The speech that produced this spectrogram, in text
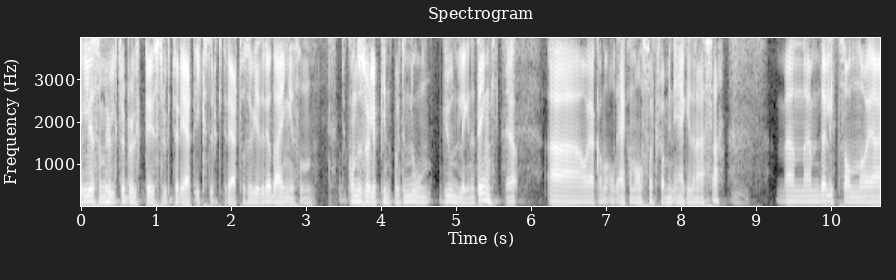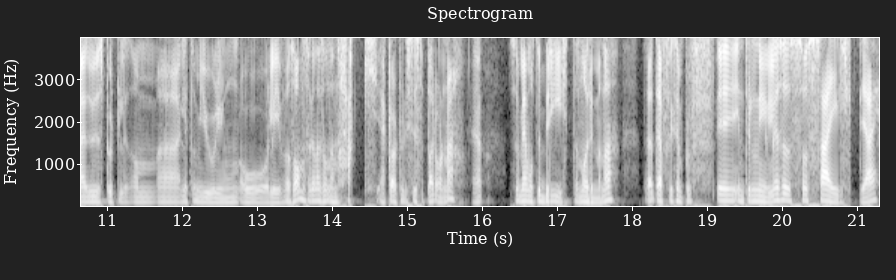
Ja. liksom hulter bulter, strukturert, ikke strukturert osv. Det er ingen sånn Du kan jo selvfølgelig pinpointe noen grunnleggende ting. Ja. Uh, og jeg kan, alle jeg kan også snakke fra min egen reise. Men um, det er litt sånn når jeg, du spurte litt om, uh, litt om julen og livet og sånn, så kan jeg sånn en hack jeg klarte de siste par årene, Ja. som jeg måtte bryte normene. Det er at jeg for eksempel, inntil nylig så, så seilte jeg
